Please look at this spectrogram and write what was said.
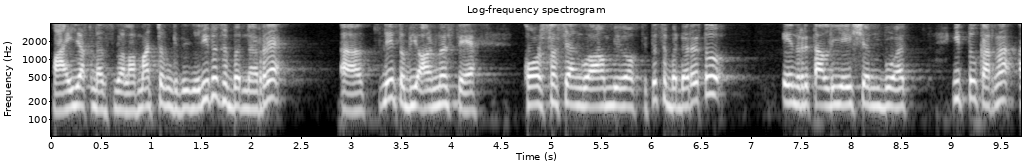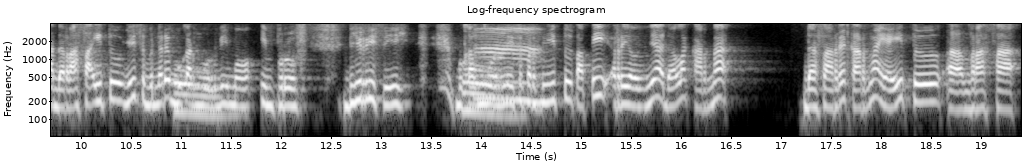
layak dan segala macam gitu. Jadi itu sebenarnya uh, ini to be honest ya courses yang gue ambil waktu itu sebenarnya tuh in retaliation buat itu karena ada rasa itu. Jadi sebenarnya bukan murni mau improve diri sih. Bukan murni seperti itu tapi realnya adalah karena dasarnya karena ya itu uh, merasa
